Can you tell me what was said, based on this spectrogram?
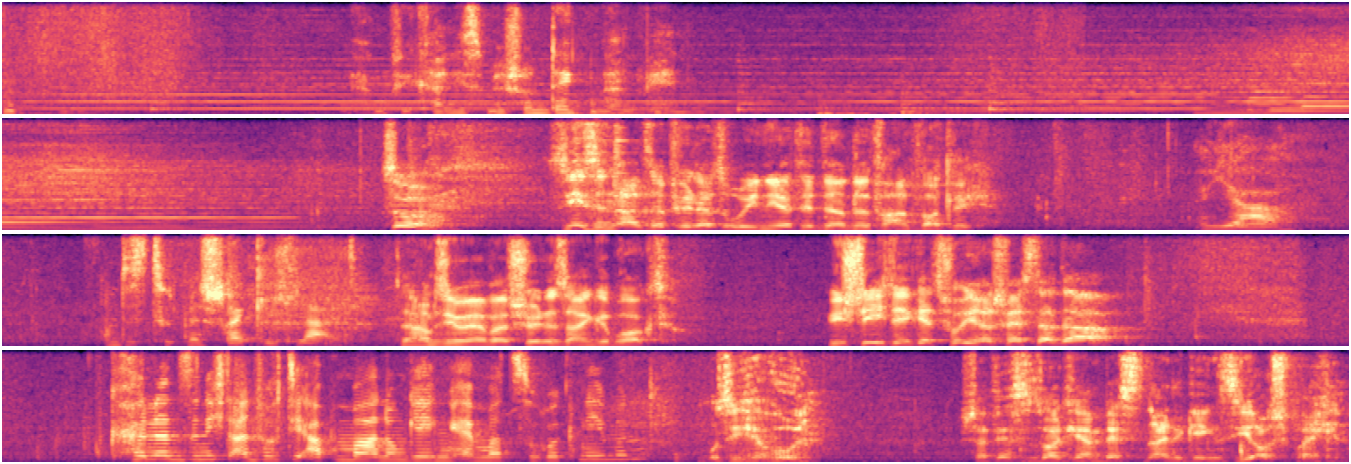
Hm. Irgendwie kann ich es mir schon denken, an wen. So, Sie sind also für das ruinierte Dirndl verantwortlich. Ja, und es tut mir schrecklich leid. Da haben Sie mir was Schönes eingebrockt. Wie stehe ich denn jetzt vor Ihrer Schwester da? Können Sie nicht einfach die Abmahnung gegen Emma zurücknehmen? Muss ich ja wohl. Stattdessen sollte ich am besten eine gegen Sie aussprechen.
